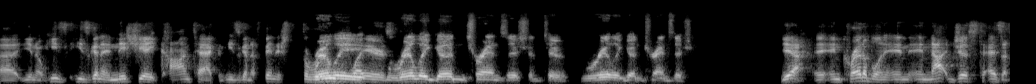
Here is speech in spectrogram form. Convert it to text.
Uh, you know, he's he's going to initiate contact and he's going to finish through really, players. Really good in transition too. Really good in transition. Yeah, incredible, and, and and not just as a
